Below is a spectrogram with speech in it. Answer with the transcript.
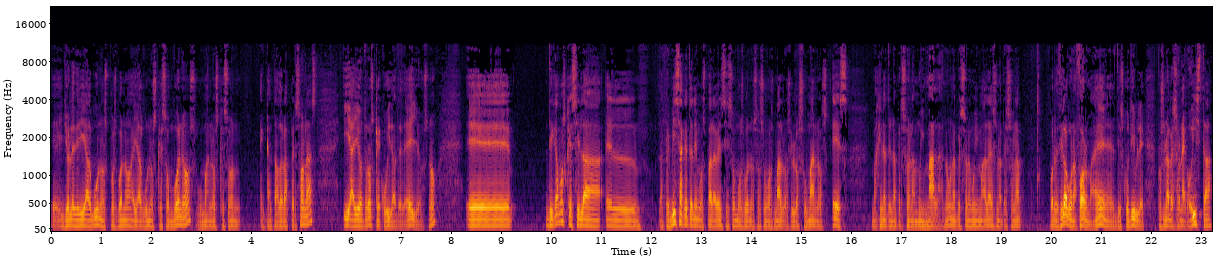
eh, yo le diría a algunos, pues bueno, hay algunos que son buenos, humanos que son encantadoras personas, y hay otros que cuídate de ellos, ¿no? Eh, digamos que si la, la premisa que tenemos para ver si somos buenos o somos malos, los humanos, es, imagínate una persona muy mala, ¿no? Una persona muy mala es una persona por decirlo de alguna forma, ¿eh? discutible, pues una persona egoísta,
